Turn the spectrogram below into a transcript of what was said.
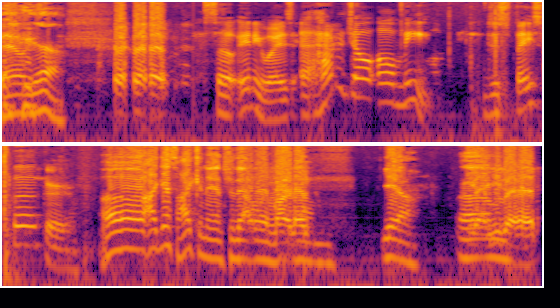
Hell yeah. So, anyways, uh, how did y'all all meet? Just Facebook or? Uh, I guess I can answer that one. Martin. Um, yeah. yeah, you Um, go ahead.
